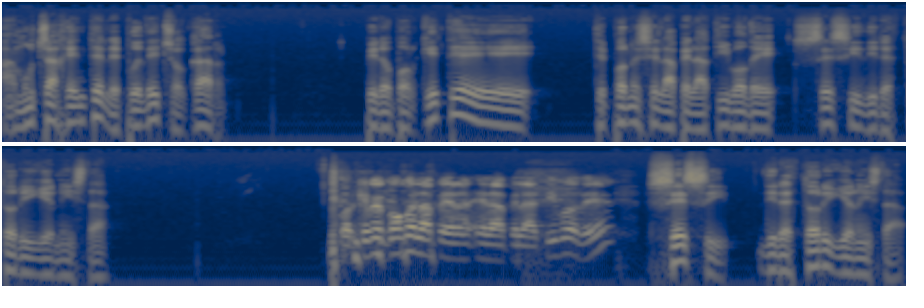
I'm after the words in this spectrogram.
a mucha gente le puede chocar pero ¿por qué te, te pones el apelativo de sexy director y guionista ¿por qué me pongo el, el apelativo de sexy director y guionista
